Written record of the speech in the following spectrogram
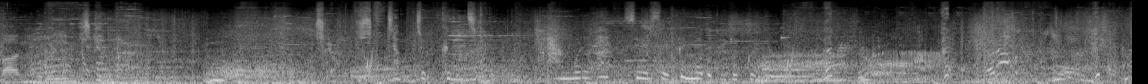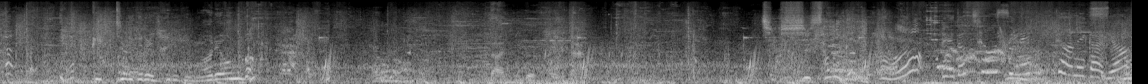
만물을 움직인다. 접촉 금지. 강물의 해 슬슬 끝내도 되겠군요. 빗줄기를 흐리기 어려운 법 난공 즉시 성급 어? 배도 채웠으니 편히 가렴.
